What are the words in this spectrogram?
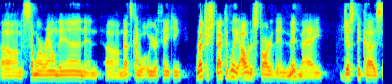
um, somewhere around then, and um, that's kind of what we were thinking. Retrospectively, I would have started in mid-May, just because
